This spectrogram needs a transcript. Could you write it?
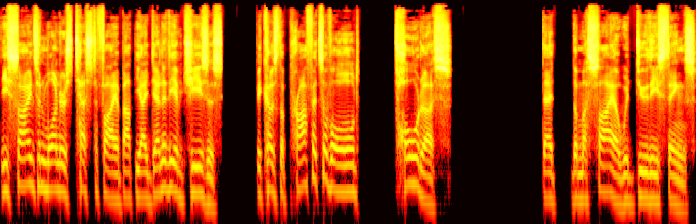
These signs and wonders testify about the identity of Jesus because the prophets of old told us that the Messiah would do these things.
